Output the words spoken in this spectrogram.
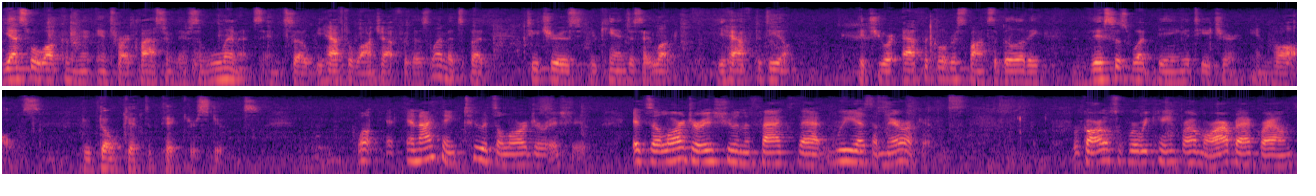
Yes, we'll welcome you into our classroom. There's some limits, and so we have to watch out for those limits. But teachers, you can't just say, look, you have to deal. It's your ethical responsibility. This is what being a teacher involves. You don't get to pick your students. Well, and I think too, it's a larger issue. It's a larger issue in the fact that we as Americans, regardless of where we came from or our backgrounds,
